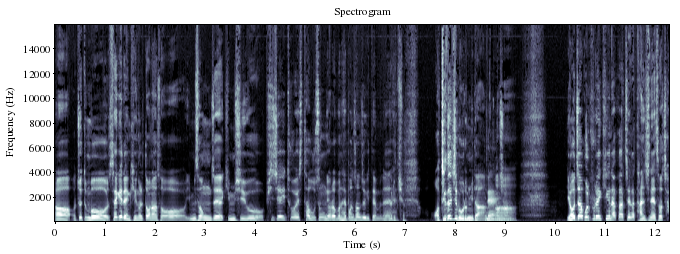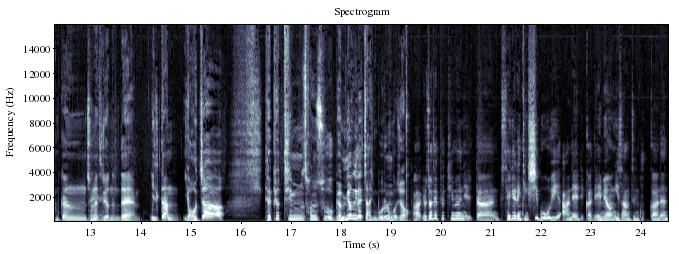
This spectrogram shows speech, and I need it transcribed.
어, 어쨌든 뭐 세계 랭킹을 떠나서 임성재, 김시우, PGA 투어의 스타 우승 여러 번 해본 선수이기 때문에 그렇죠. 어떻게 될지 모릅니다. 네. 어. 여자 골프 랭킹은 아까 제가 단신에서 잠깐 전해드렸는데 일단 여자 대표팀 선수 몇 명이 될지 아직 모르는 거죠. 아, 여자 대표팀은 일단 세계 랭킹 15위 안에 그러니까 4명 이상 든 국가는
